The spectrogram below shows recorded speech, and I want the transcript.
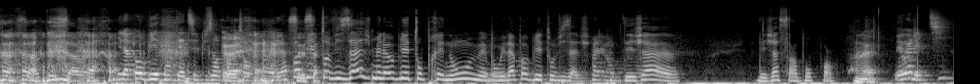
C'est un peu ça, ouais. Il a pas oublié ta tête, c'est le plus important. Ouais. Ouais, il a pas oublié ça. ton visage, mais il a oublié ton prénom. Mais bon, il a pas oublié ton visage. Déjà, euh, déjà c'est un bon point. Ouais. Mais ouais, les petits,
